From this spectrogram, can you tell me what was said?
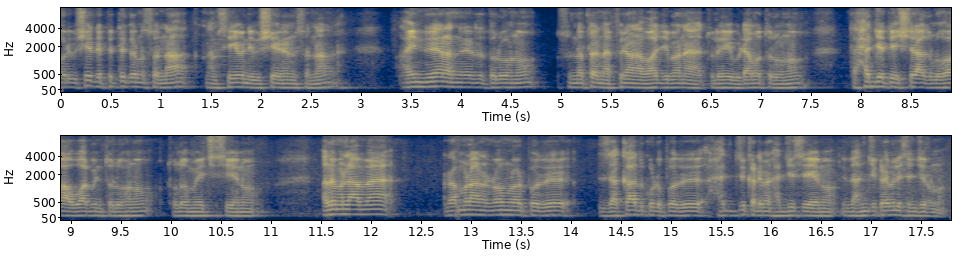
ஒரு விஷயத்தை பித்துக்கணும்னு சொன்னால் நாம் செய்ய வேண்டிய விஷயம் என்னென்னு சொன்னால் ஐந்து நேரம் அந்த நேரத்தை தொழுகணும். சுண்ணத்தை நஃபிலான வாஜிபான தொழுகையை விடாமல் தொழுகணும். தஹஜத்தை இஷ்ராக் லுஹா அவ்வாபின் தொழுகணும். தொழுக முயற்சி செய்யணும். அதுவும் இல்லாமல் ரமலான நோம்பு நோற்பது ஜக்காத் கொடுப்பது ஹஜ்ஜு கடமை ஹஜ்ஜு செய்யணும். இந்த அஞ்சு கடமையில் செஞ்சிடணும்.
